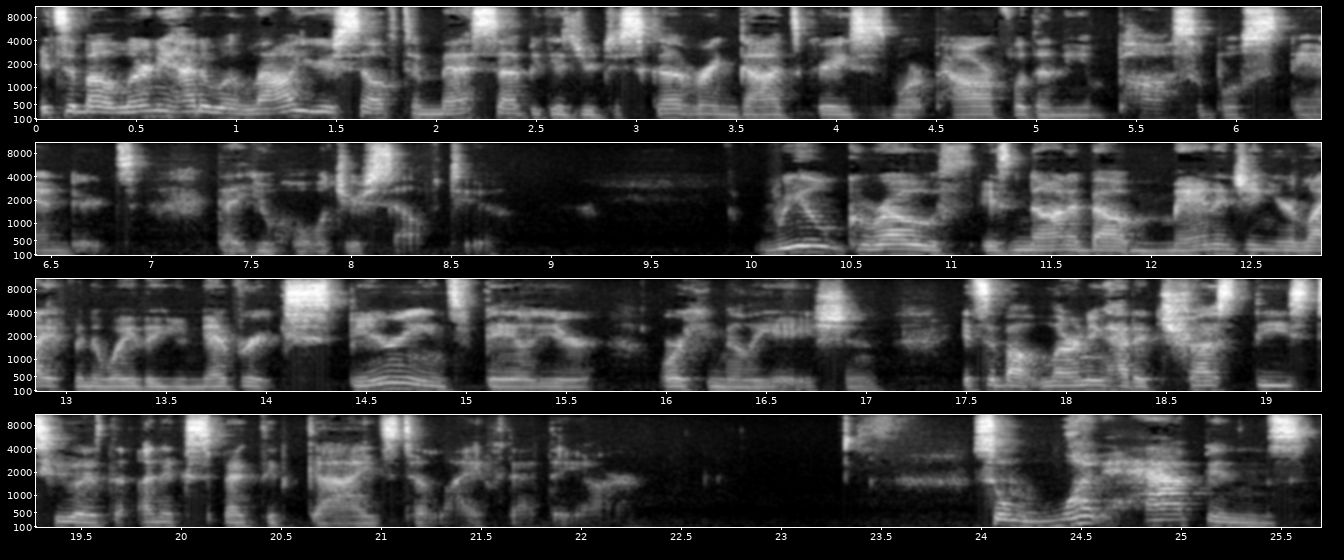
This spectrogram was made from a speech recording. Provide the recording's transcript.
It's about learning how to allow yourself to mess up because you're discovering God's grace is more powerful than the impossible standards that you hold yourself to. Real growth is not about managing your life in a way that you never experience failure or humiliation. It's about learning how to trust these two as the unexpected guides to life that they are. So, what happens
